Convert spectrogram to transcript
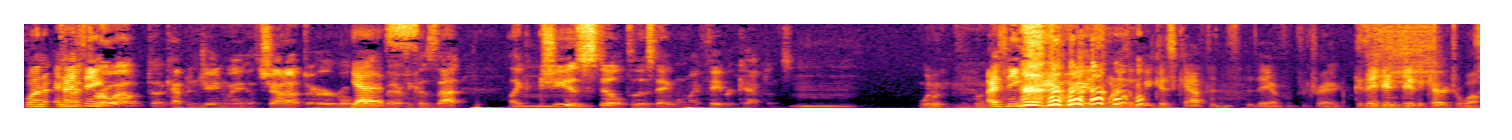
Well, and, and Can I I, think throw out uh, Captain Janeway? A shout out to her real Yes. quick there because that, like, she is still to this day one of my favorite captains. What do you mean? I think Janeway is one of the weakest captains that they ever portrayed because they didn't do the character well.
